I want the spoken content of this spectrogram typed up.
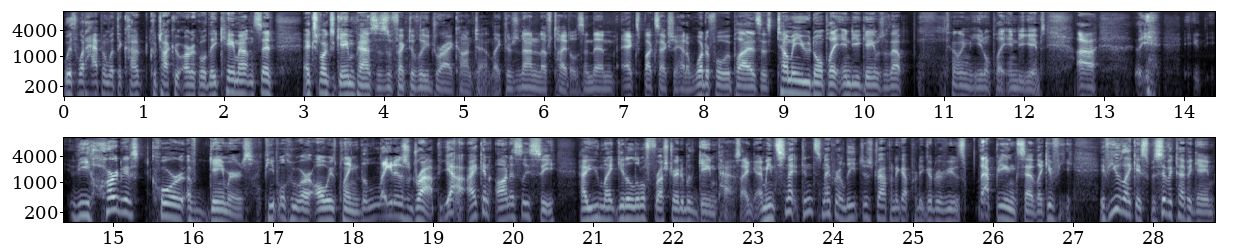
with what happened with the Kotaku article. They came out and said Xbox Game Pass is effectively dry content. Like there's not enough titles. And then Xbox actually had a wonderful reply that says, "Tell me you don't play indie games without telling me you don't play indie games." Uh, the hardest core of gamers, people who are always playing the latest drop, yeah, I can honestly see how you might get a little frustrated with Game Pass. I, I mean, Sni- didn't Sniper Elite just drop and it got pretty good reviews? That being said, like if if you like a specific type of game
